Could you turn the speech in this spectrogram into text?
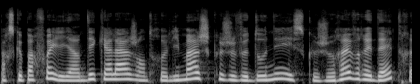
Parce que parfois il y a un décalage entre l'image que je veux donner et ce que je rêverais d'être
